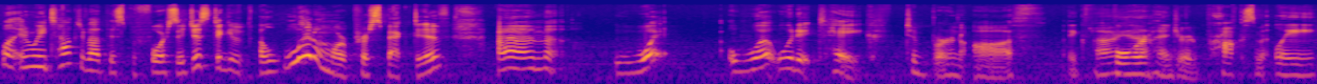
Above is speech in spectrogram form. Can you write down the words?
well, and we talked about this before. So just to give a little more perspective, um, what what would it take to burn off like Oh, yeah. 400 approximately?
